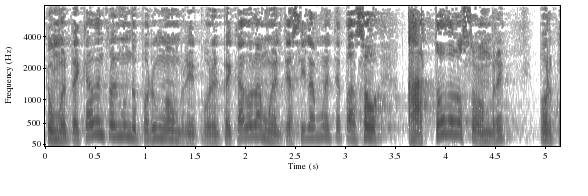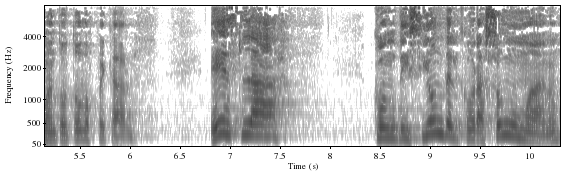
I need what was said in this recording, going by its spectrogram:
como el pecado entró al mundo por un hombre y por el pecado la muerte, así la muerte pasó a todos los hombres por cuanto todos pecaron. Es la condición del corazón humano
